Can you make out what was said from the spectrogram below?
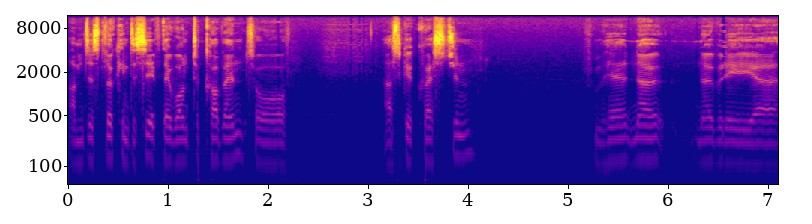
I'm just looking to see if they want to comment or ask a question from here. No, nobody uh,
